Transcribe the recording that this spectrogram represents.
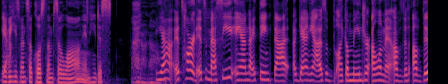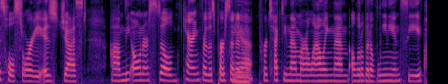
Maybe Yeah. he's been so close to them so long, and he just, I don't know. yeah, it's hard. It's messy, and I think that again, yeah, as a like a major element of the of this whole story is just. Um, the owner still caring for this person Yeah. and protecting them or allowing them a little bit of leniency.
